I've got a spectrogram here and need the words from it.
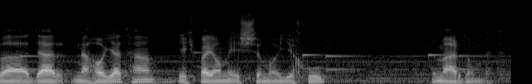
و در نهایت هم یک پیام اجتماعی خوب به مردم بده.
